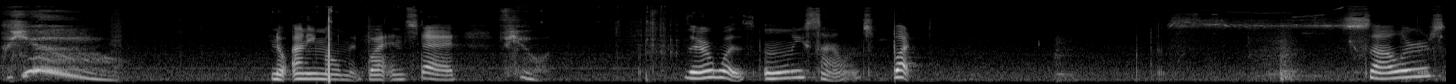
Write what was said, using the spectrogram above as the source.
Phew! No, any moment, but instead. Phew. There was only silence, but. Sellers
